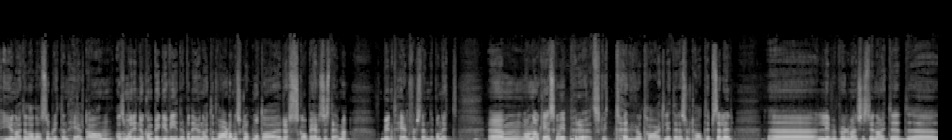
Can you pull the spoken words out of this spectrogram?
i United hadde også blitt en helt annen Altså Mourinho kan bygge videre på det United var, da, mens Klopp måtte ha røska opp i hele systemet. Begynt helt fullstendig på nytt. Um, men ok, skal vi prøve Skal vi tørre å ta et lite resultattips, eller? Uh, Liverpool, Manchester United, uh,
